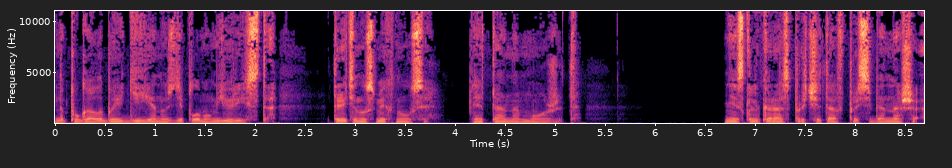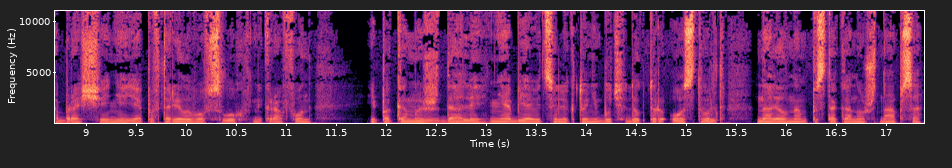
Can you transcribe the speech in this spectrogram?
напугала бы и гиену с дипломом юриста». Третин усмехнулся. «Это она может». Несколько раз прочитав про себя наше обращение, я повторил его вслух в микрофон, и пока мы ждали, не объявится ли кто-нибудь, доктор Оствальд налил нам по стакану шнапса,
